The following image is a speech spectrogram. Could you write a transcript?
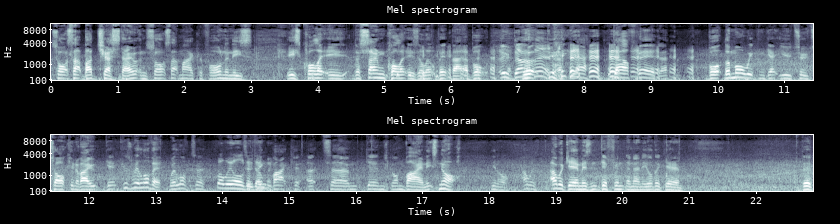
sorts that bad chest out and sorts that microphone, and he's. His quality, the sound quality is a little bit better, but Who, Darth the- Vader? yeah, Darth Vader. But the more we can get you two talking about, because we love it, we love to Well, we all to do, don't think we? back at um, games gone by, and it's not. You know, our, our game isn't different than any other game. The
